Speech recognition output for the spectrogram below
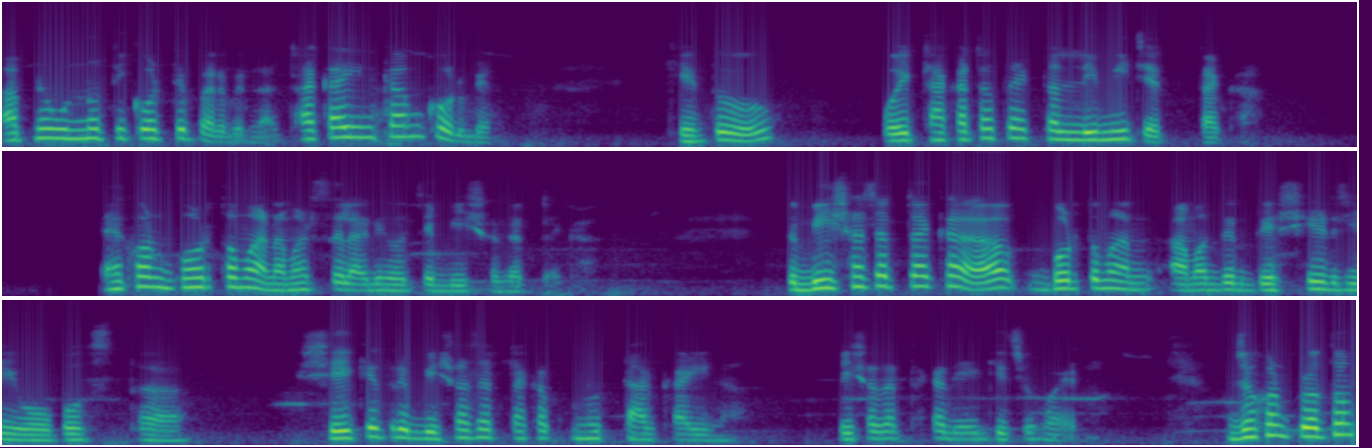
আপনি উন্নতি করতে পারবেন না, টাকা ইনকাম করবেন। কিন্তু ওই টাকাটা তো একটা লিমিটেড টাকা। এখন বর্তমান আমার স্যালারি হচ্ছে বিশ হাজার টাকা। তো বিশ হাজার টাকা বর্তমান আমাদের দেশের যে অবস্থা, সেই ক্ষেত্রে বিশ হাজার টাকা কোনো টাকাই না। বিশ হাজার টাকা দিয়ে কিছু হয় না। যখন প্রথম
